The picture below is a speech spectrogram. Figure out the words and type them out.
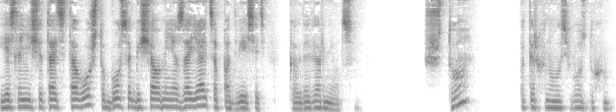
если не считать того, что босс обещал меня за яйца подвесить, когда вернется. «Что?» — поперхнулась воздухом.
